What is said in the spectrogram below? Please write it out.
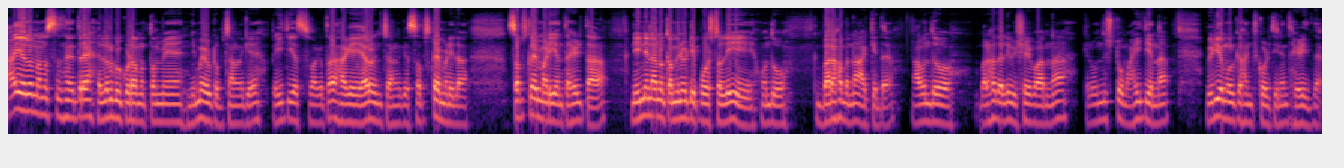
ಹಾಯ್ ಎಲ್ಲೋ ನಮಸ್ತೆ ಸ್ನೇಹಿತರೆ. ಎಲ್ಲರಿಗೂ ಕೂಡ ಮತ್ತೊಮ್ಮೆ ನಿಮ್ಮ ಯೂಟ್ಯೂಬ್ ಚಾನಲ್ಗೆ ಪ್ರೀತಿಯ ಸ್ವಾಗತ. ಹಾಗೆ ಯಾರು ನಿಮ್ಮ ಚಾನಲ್ಗೆ ಸಬ್ಸ್ಕ್ರೈಬ್ ಮಾಡಿಲ್ಲ ಸಬ್ಸ್ಕ್ರೈಬ್ ಮಾಡಿ ಅಂತ ಹೇಳ್ತಾ, ನಿನ್ನೆ ನಾನು ಕಮ್ಯುನಿಟಿ ಪೋಸ್ಟಲ್ಲಿ ಒಂದು ಬರಹವನ್ನು ಹಾಕಿದ್ದೆ. ಆ ಒಂದು ಬರಹದಲ್ಲಿ ವಿಷಯವನ್ನು, ಕೆಲವೊಂದಿಷ್ಟು ಮಾಹಿತಿಯನ್ನು ವಿಡಿಯೋ ಮೂಲಕ ಹಂಚ್ಕೊಳ್ತೀನಿ ಅಂತ ಹೇಳಿದ್ದೆ.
